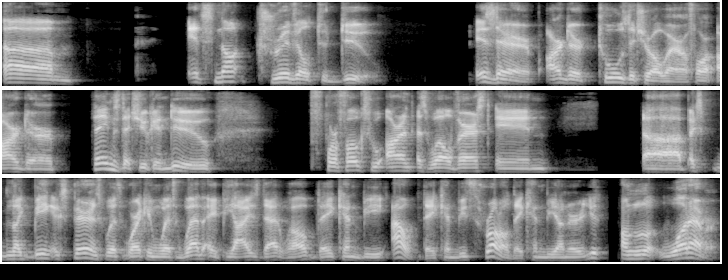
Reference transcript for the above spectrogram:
um it's not trivial to do. Is there are there tools that you're aware of or are there things that you can do for folks who aren't as well versed in uh, ex- like being experienced with working with web APIs that well they can be out, they can be throttled, they can be under on whatever.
